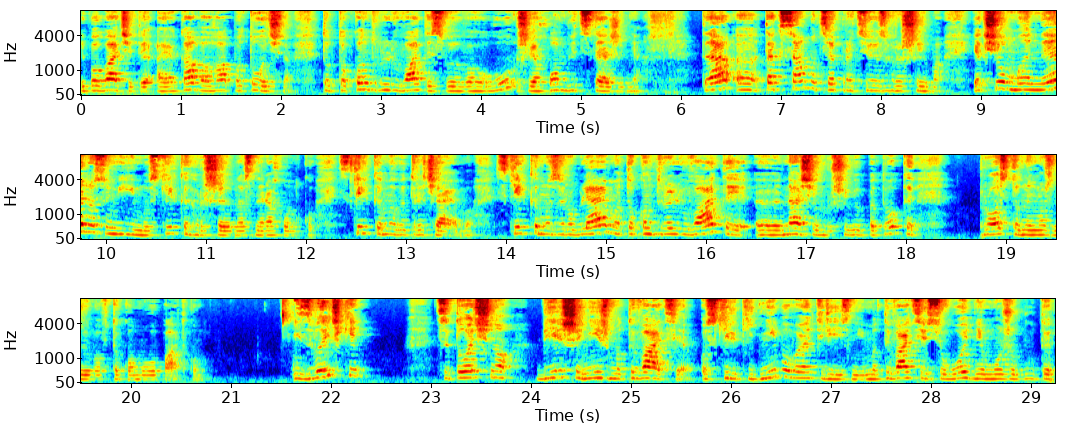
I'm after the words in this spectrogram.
і побачити, а яка вага поточна, тобто контролювати свою вагу шляхом відстеження. Та е, так само це працює з грошима. Якщо ми не розуміємо, скільки грошей у нас на рахунку, скільки ми витрачаємо, скільки ми заробляємо, то контролювати е, наші грошові потоки просто неможливо в такому випадку. І звички це точно більше, ніж мотивація, оскільки дні бувають різні. Мотивація сьогодні може бути.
